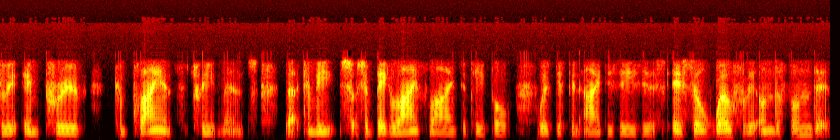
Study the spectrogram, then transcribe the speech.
to improve compliance treatments that can be such a big lifeline to people with different eye diseases is so woefully underfunded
